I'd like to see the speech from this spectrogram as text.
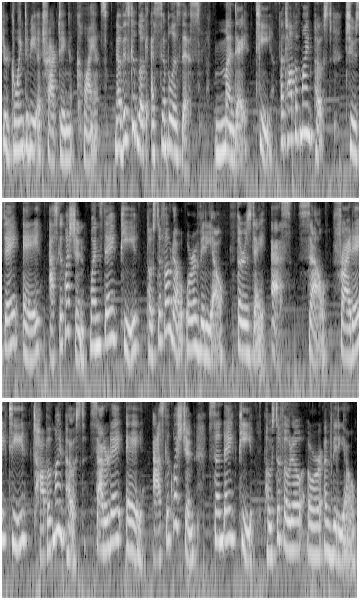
you're going to be attracting clients. Now, this could look as simple as this. Monday, T, a top of mind post. Tuesday, A, ask a question. Wednesday, P, post a photo or a video. Thursday, S, sell. Friday, T, top of mind post. Saturday, A, ask a question. Sunday, P, post a photo or a video.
